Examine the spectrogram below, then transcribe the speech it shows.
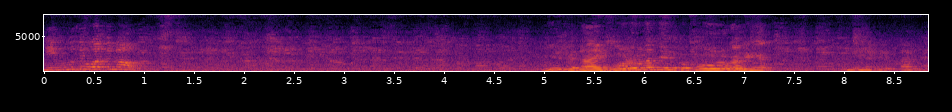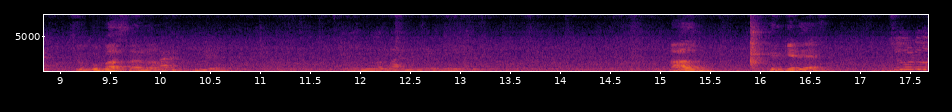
నీ ముందు పోతున్నావు. మీరు పెద్ద ఐఫోన్ ఉన్నా దీనికి ఫోన్ ఒకటి ఇంకా. సుబ్బు బస్ అన్నా ఇది. నోరు వారి నుంచి ఇది. కాదు క్రికెట్ చూడు.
